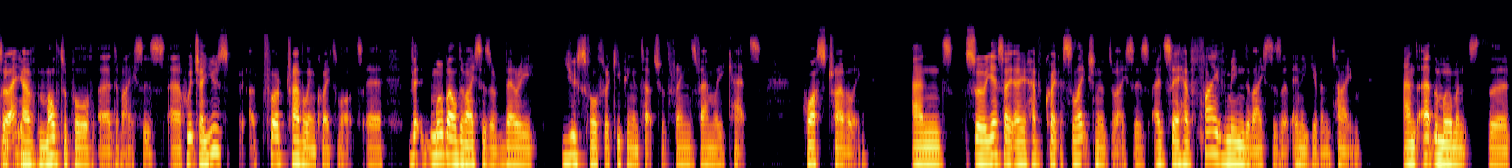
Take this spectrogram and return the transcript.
so I have multiple uh, devices, uh, which I use for traveling quite a lot. Uh, mobile devices are very useful for keeping in touch with friends, family, cats, whilst traveling. And so, yes, I, I, have quite a selection of devices. I'd say I have five main devices at any given time. And at the moment, the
